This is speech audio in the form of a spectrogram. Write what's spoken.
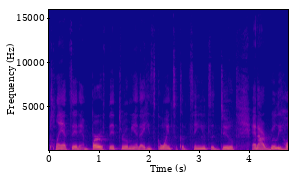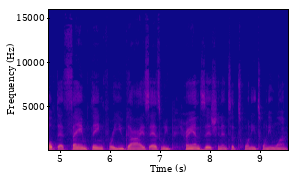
planted and birthed it through me and that He's going to continue to do. And I really hope that same thing for you guys as we transition into 2021.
